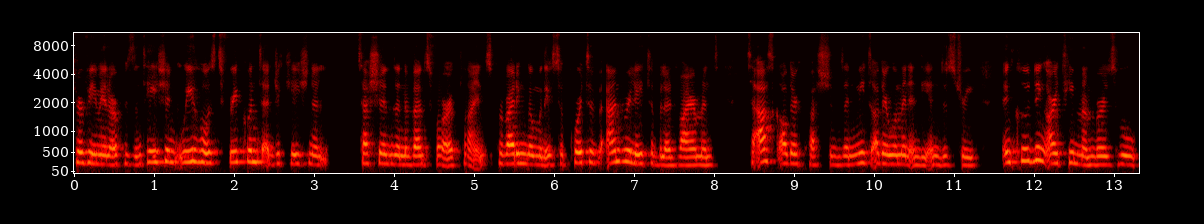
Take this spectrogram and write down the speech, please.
for female representation, we host frequent educational sessions and events for our clients, providing them with a supportive and relatable environment to ask all their questions and meet other women in the industry, including our team members who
